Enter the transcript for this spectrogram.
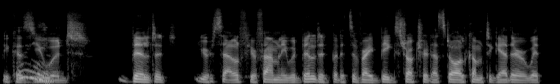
because you Mm. would build it yourself, your family would build it, but it's a very big structure that's to all come together with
